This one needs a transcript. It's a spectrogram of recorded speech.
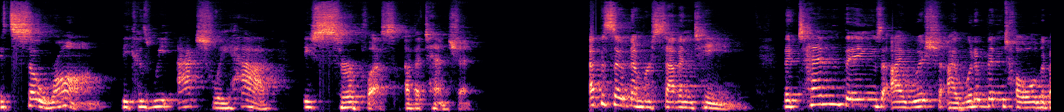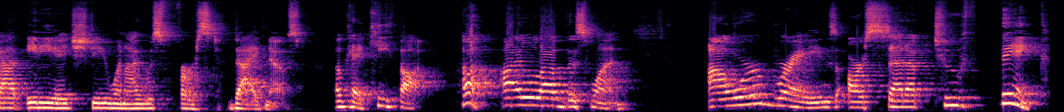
it's so wrong because we actually have a surplus of attention. Episode number 17 The 10 things I wish I would have been told about ADHD when I was first diagnosed. Okay, key thought. Huh, I love this one. Our brains are set up to think,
